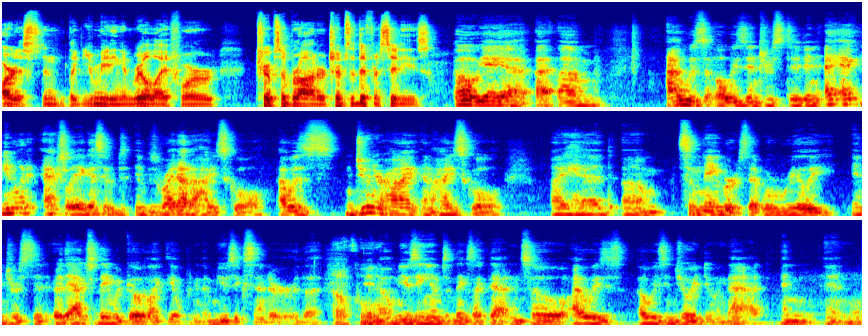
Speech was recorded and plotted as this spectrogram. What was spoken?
artists and like you're meeting in real life or trips abroad or trips to different cities? Oh yeah, yeah. I, um, I was always interested in. I, I, you know what? Actually, I guess it was, it was right out of high school. I was junior high and high school. I had um, some neighbors that were really interested, or they actually they would go like the opening of the music center or the Oh, cool. you know museums and things like that. And so I always I always enjoyed doing that. And and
